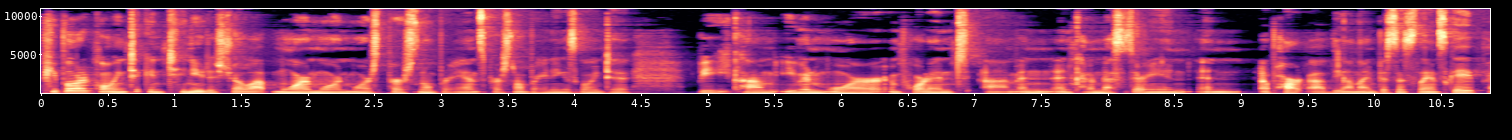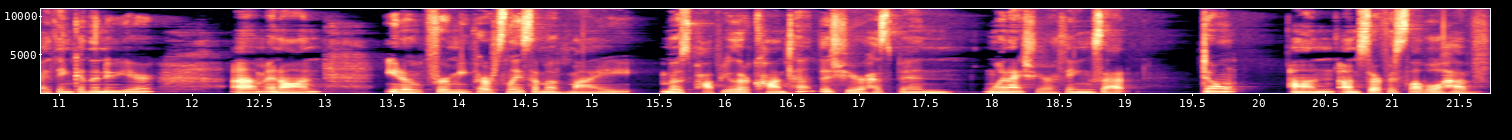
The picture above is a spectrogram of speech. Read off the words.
people are going to continue to show up more and more and more as personal brands. Personal branding is going to become even more important um, and, and kind of necessary and, and, a part of the online business landscape, I think, in the new year um, and on. You know, for me personally, some of my most popular content this year has been when I share things that don't on on surface level have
